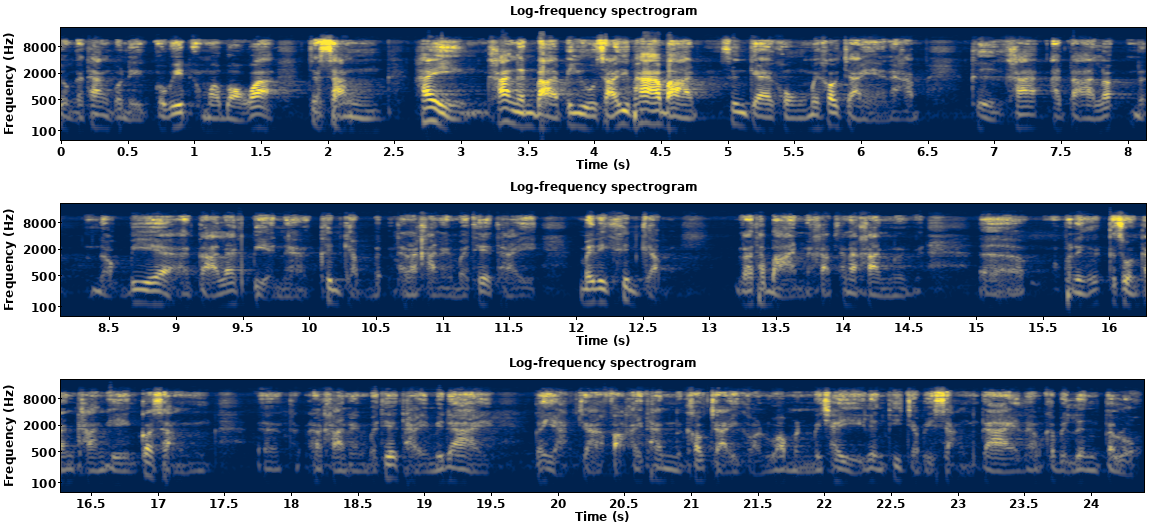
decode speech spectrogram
จนกระทั่งพลเอกประวิตยออกมาบอกว่าจะสั่งให้ค่าเงินบาทไปอยู่ 35 บาท ซึ่งแกคงไม่เข้าใจนะครับ คือค่าอัตราดอกเบี้ย อัตราแลกเปลี่ยนเนี่ยขึ้นกับธนาคารแห่งประเทศไทย ไม่ได้ขึ้นกับรัฐบาลนะครับ ธนาคารเอ่อพลเอกระทรวงการคลังเองก็สั่งธนาคารแห่งประเทศไทยไม่ได้ ก็อยากจะฝากให้ท่านเข้าใจก่อนว่ามันไม่ใช่เรื่องที่จะไปสั่งได้แล้วก็เป็นเรื่องตลก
